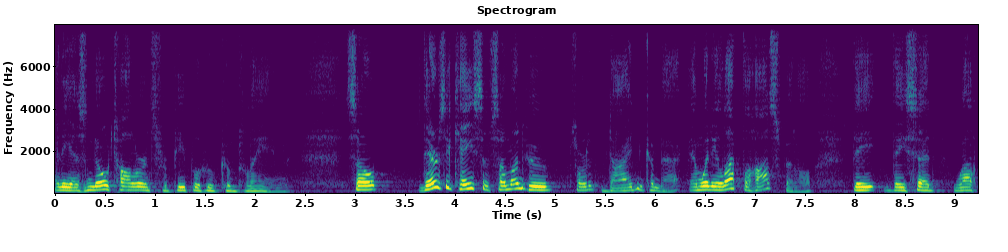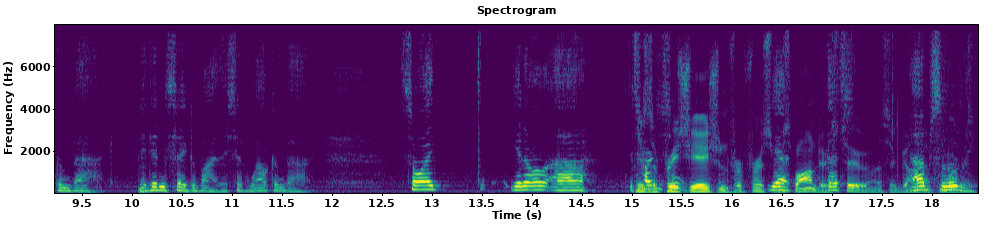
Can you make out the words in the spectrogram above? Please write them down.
and he has no tolerance for people who complain. So there's a case of someone who sort of died and come back. And when he left the hospital, they, they said, welcome back. They didn't say goodbye. They said, welcome back. So I, you know, uh, it's His hard to say. appreciation for first Yeah, responders too must have gone up absolutely.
